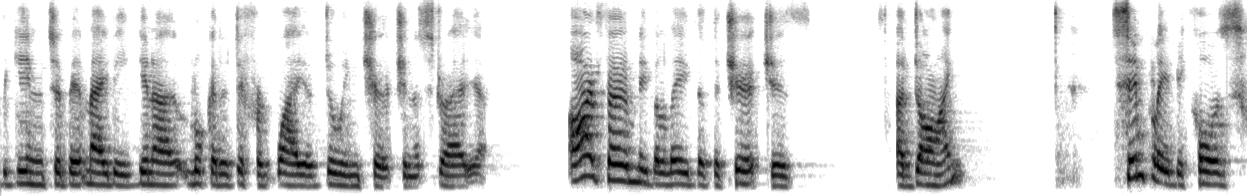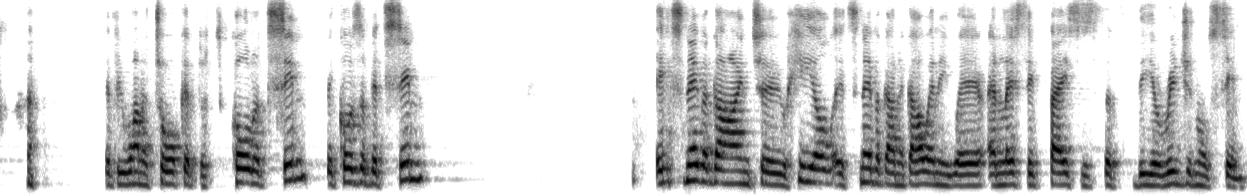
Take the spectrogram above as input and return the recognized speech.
begin to be, maybe, you know, look at a different way of doing church in Australia? I firmly believe that the churches are dying simply because, if you want to talk it, call it sin, because of its sin. It's never going to heal, it's never going to go anywhere unless it faces the, the original sin.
